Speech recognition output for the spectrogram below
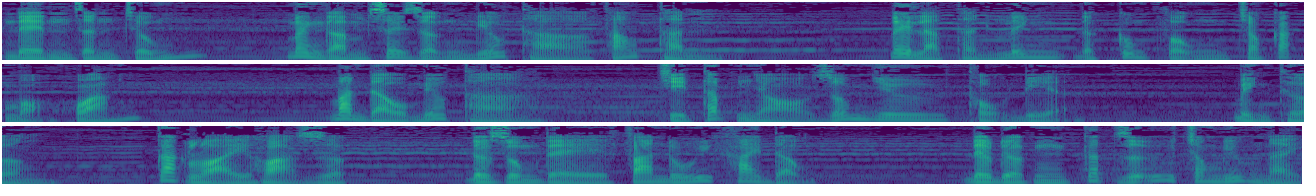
nên dân chúng mới ngầm xây dựng miếu thờ pháo thần. Đây là thần linh được cung phụng trong các mỏ khoáng. Ban đầu miếu thờ chỉ thấp nhỏ giống như thổ địa. Bình thường, các loại hỏa dược được dùng để pha núi khai động đều được cất giữ trong miếu này.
